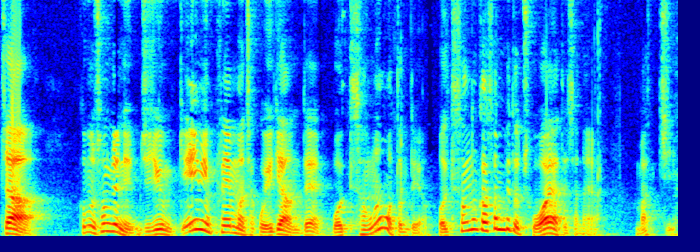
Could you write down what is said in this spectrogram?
자 그러면 성조님 지금 gaming 프레임만 자꾸 얘기하는데 multi 성능 어떤데요? multi 성능 가성비도 좋아야 되잖아요 맞지?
